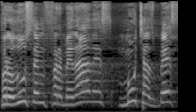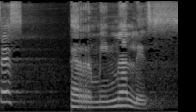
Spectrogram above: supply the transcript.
produce enfermedades muchas veces terminales.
